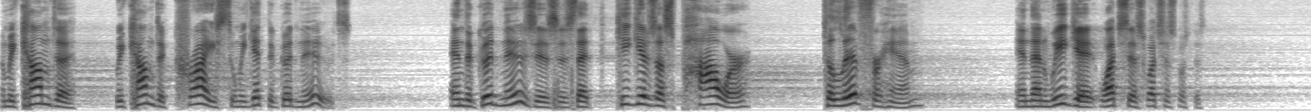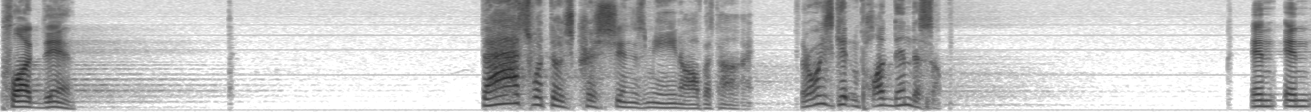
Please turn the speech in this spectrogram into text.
And we come to we come to Christ and we get the good news. And the good news is, is that He gives us power to live for Him. And then we get, watch this, watch this, watch this, plugged in. That's what those Christians mean all the time. They're always getting plugged into something. And, and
